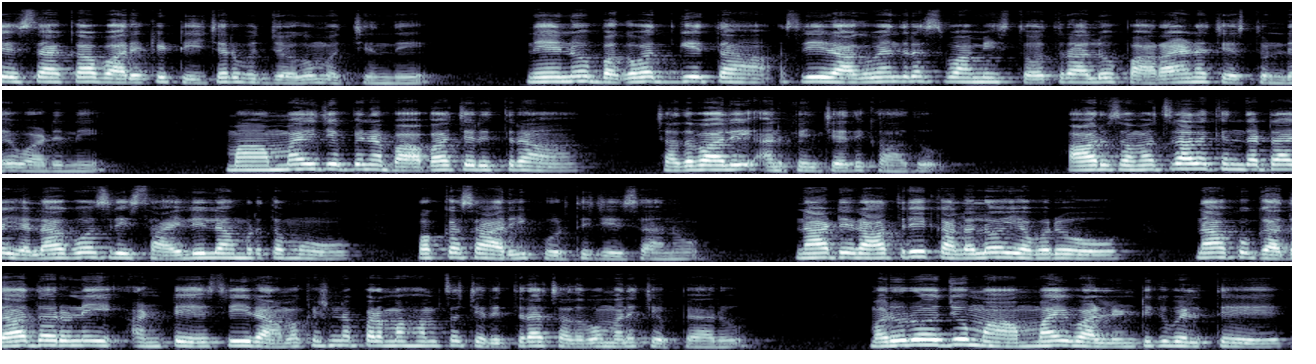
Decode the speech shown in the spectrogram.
చేశాక వారికి టీచర్ ఉద్యోగం వచ్చింది. నేను భగవద్గీత శ్రీ రాఘవేంద్ర స్వామి స్తోత్రాలు పారాయణ చేస్తుండేవాడిని మా అమ్మాయి చెప్పిన బాబా చరిత్ర చదవాలి అనిపించేది కాదు. ఆరు సంవత్సరాల కిందట ఎలాగో శ్రీ సాయిలీలామృతము ఒక్కసారి పూర్తి చేశాను. నాటి రాత్రి కలలో ఎవరో నాకు గదాధరుని అంటే శ్రీ రామకృష్ణ పరమహంస చరిత్ర చదవమని చెప్పారు. మరోరోజు మా అమ్మాయి వాళ్ళ ఇంటికి వెళ్తే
